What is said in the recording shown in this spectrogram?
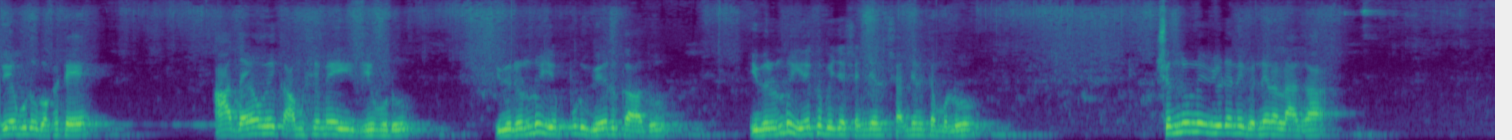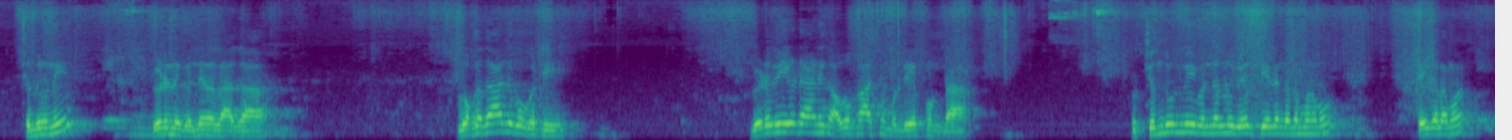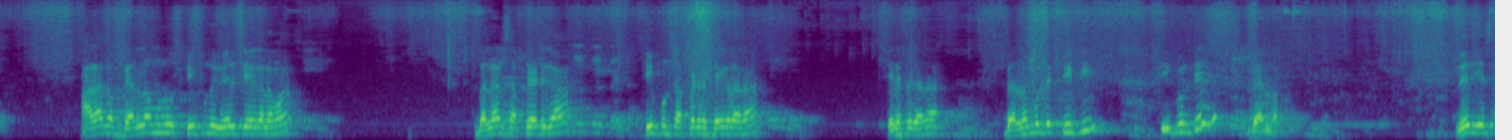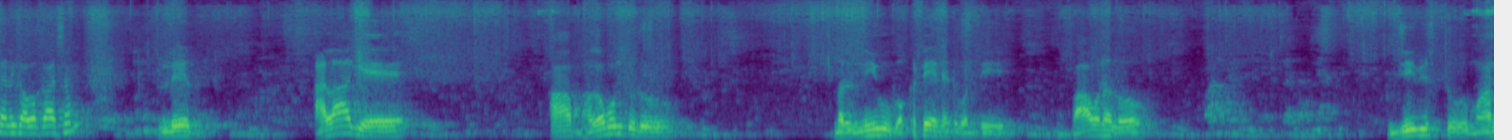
దేవుడు ఒకటే. ఆ దైవిక అంశమే ఈ జీవుడు. ఇవి రెండు ఎప్పుడు వేరు కాదు. ఇవి రెండు ఏకబీజ సంజ సంజనితములు. చంద్రుని వీడని వెన్నెలలాగా. చంద్రుని వీడని వెన్నెలలాగా. ఒకదానికొకటి విడదీయడానికి అవకాశం లేకుండా. చంద్రుడిని వెన్నెలను వేరు చేయలేం కదా మనము? చేయగలమా? అలాగ బెల్లమును తీపును వేరు చేయగలమా? బెల్లాన్ని సపరేట్గా తీపును సపరేట్గా చేయగలరా? చేయలేదు కదా? బెల్లం ఉంటే తీపి తీపి ఉంటే బెల్లం. వేరు చేసడానికి అవకాశం లేదు. అలాగే ఆ భగవంతుడు మరి నీవు ఒకటే అనేటువంటి భావనలో జీవిస్తూ మానవ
